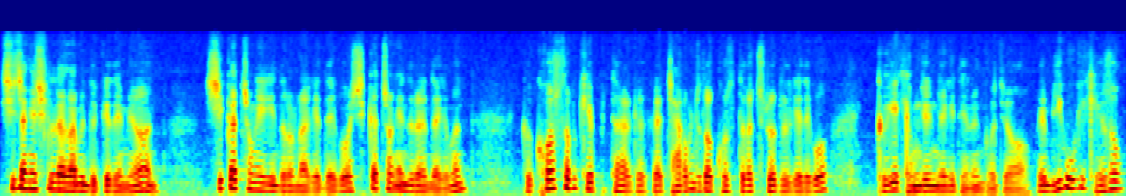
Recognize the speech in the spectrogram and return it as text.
시장의 신뢰감이 늘게 되면 시가총액이 늘어나게 되고 시가총액이 늘어나게 되면 그 cost of capital 그러니까 자금 조달 cost가 줄어들게 되고 그게 경쟁력이 되는 거죠. 미국이 계속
